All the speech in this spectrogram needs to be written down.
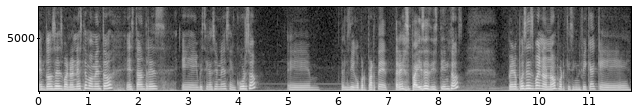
Entonces, bueno, en este momento están tres eh, investigaciones en curso. Eh, les digo, por parte de tres países distintos. Pero pues es bueno, ¿no? Porque significa que,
